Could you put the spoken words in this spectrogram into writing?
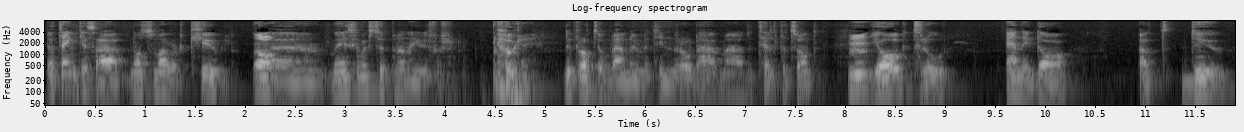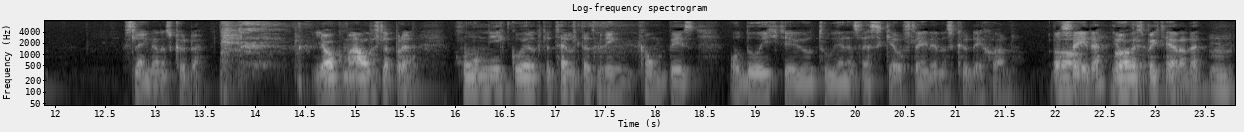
Jag tänker så här, något som hade varit kul. Ja, Eh, men jag ska faktiskt ta upp en annan grej först. okej. Du pratar ju om det här nu med Tinder och det här med tältet och sånt. Mm. Jag tror, än idag, att du slängde hennes kudde. Jag kommer aldrig släppa det. Hon gick och hjälpte tältet med din kompis och då gick du och tog hennes väska och slängde hennes kudde i sjön. Vad Ja, säger det? Jag okej. respekterar det. Mm.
